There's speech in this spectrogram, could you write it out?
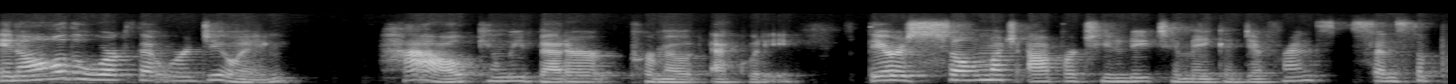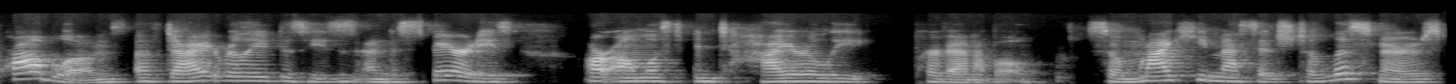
in all the work that we're doing, how can we better promote equity? There is so much opportunity to make a difference since the problems of diet related diseases and disparities are almost entirely preventable. So, my key message to listeners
